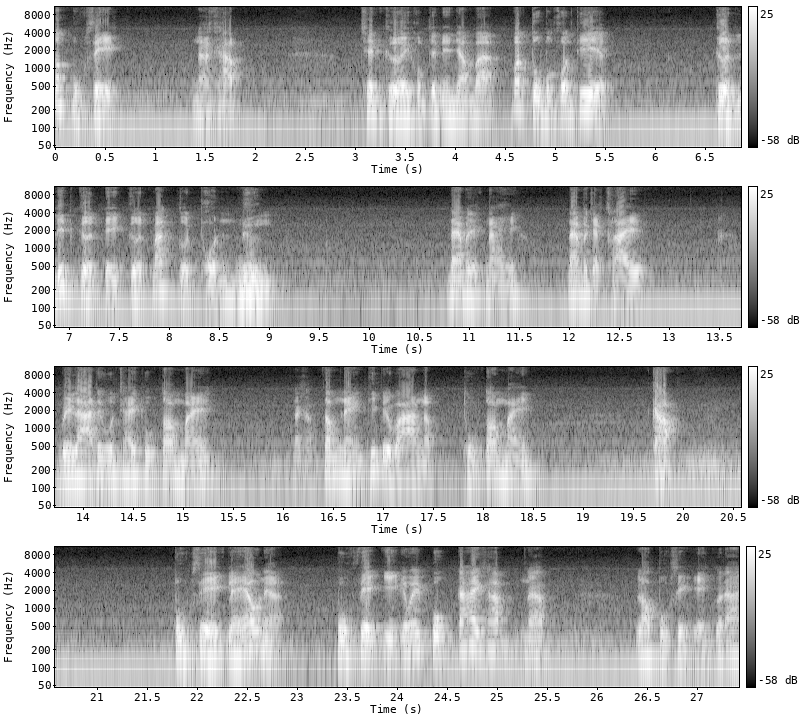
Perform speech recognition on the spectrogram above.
ต้องปลุกเสกนะครับ เช่นเคยผมจะเน้นย้ำว่าวัตถุมงคลที่เกิดฤทธิ์เกิดเดชเกิดมากเกิดผลหนึ่งได้มาจากไหน ได้มาจากใคร เวลาที่คุณใช้ถูกต้องไหมนะครับตำแหน่งที่ไปวางอะถูกต้องไหมกับปลูกเสกแล้วเนี่ยปลูกเสกอีกหรือไมปลูกได้ครับนะครับ เราปลูกเสกเองก็ได้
